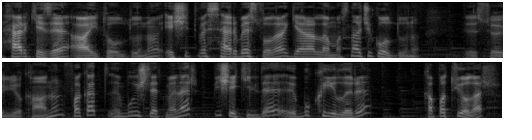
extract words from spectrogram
herkese ait olduğunu, eşit ve serbest olarak yararlanmasına açık olduğunu söylüyor kanun. Fakat bu işletmeler bir şekilde bu kıyıları kapatıyorlar.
